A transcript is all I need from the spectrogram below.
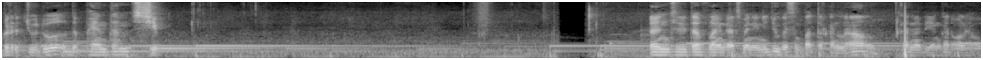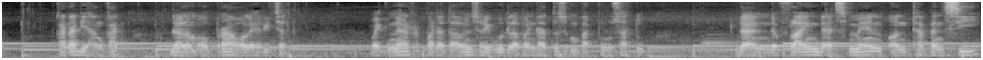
berjudul The Phantom Ship. Dan cerita Flying Dutchman ini juga sempat terkenal karena diangkat oleh karena diangkat dalam opera oleh Richard Wagner pada tahun 1841 dan The Flying Dutchman on Tappan Sea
